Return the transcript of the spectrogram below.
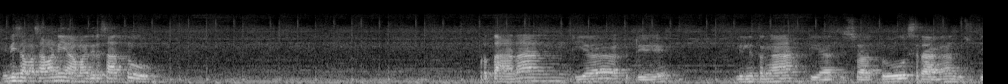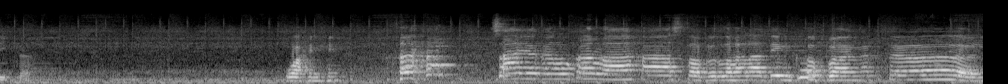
Ini sama-sama nih amatir satu pertahanan dia gede. Lini tengah dia di satu. Serangan 73 wah ini. Saya kalau kalah astagfirullahaladzim kebangetan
